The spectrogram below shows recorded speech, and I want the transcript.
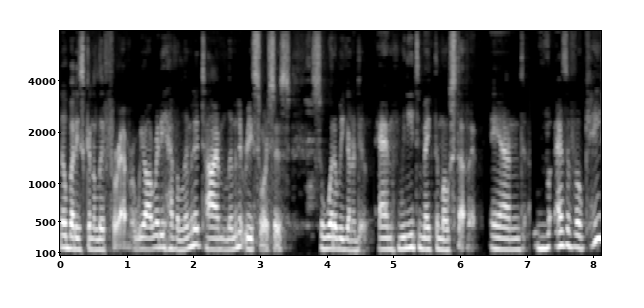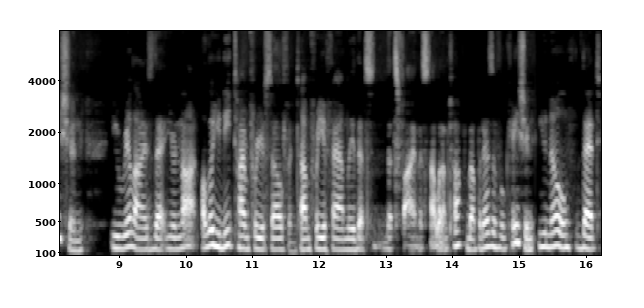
Nobody's going to live forever. We already have a limited time, limited resources. So what are we going to do? And we need to make the most of it. And as a vocation, you realize that you're not, although you need time for yourself and time for your family, that's, that's fine. That's not what I'm talking about. But as a vocation, you know that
